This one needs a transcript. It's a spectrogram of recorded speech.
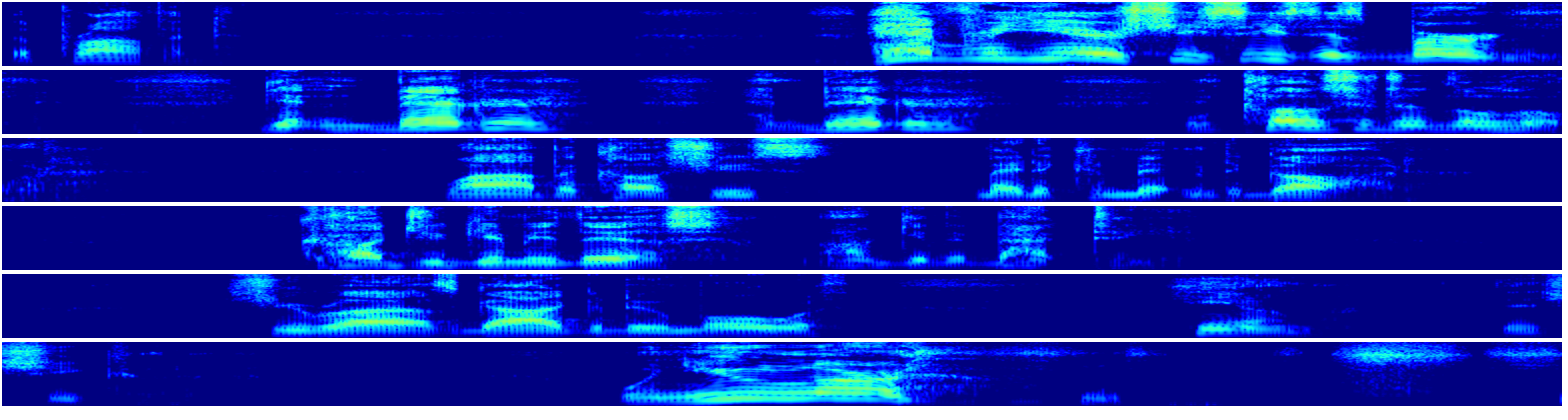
the prophet. Every year she sees this burden getting bigger and bigger and closer to the Lord. Why? Because she's made a commitment to God. God, you give me this, I'll give it back to you. She realized God could do more with him than she could. When you learn,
